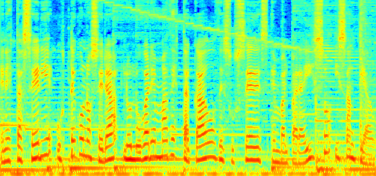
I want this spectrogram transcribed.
En esta serie usted conocerá los lugares más destacados de sus sedes en Valparaíso y Santiago.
